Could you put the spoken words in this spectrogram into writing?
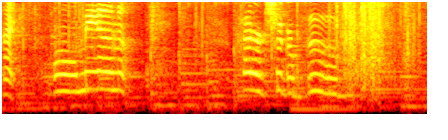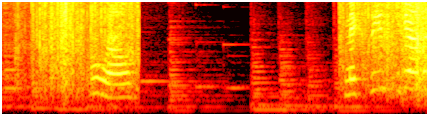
Nice. Oh man, powdered sugar boobs. Oh well. Mix these together.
